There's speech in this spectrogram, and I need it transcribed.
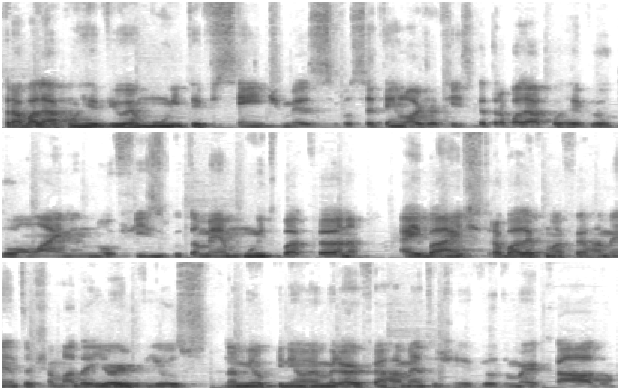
Trabalhar com review é muito eficiente mesmo. Se você tem loja física, trabalhar com review do online no físico também é muito bacana. A eByte trabalha com uma ferramenta chamada Your Views. Na minha opinião, é a melhor ferramenta de review do mercado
